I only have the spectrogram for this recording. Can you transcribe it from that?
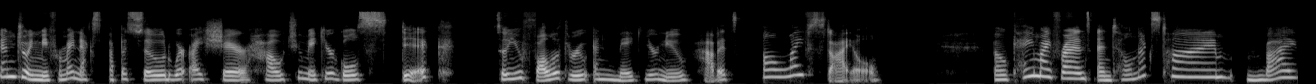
And join me for my next episode where I share how to make your goals stick so you follow through and make your new habits a lifestyle. Okay, my friends, until next time, bye.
